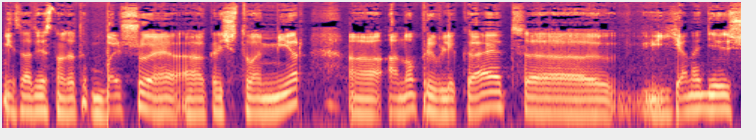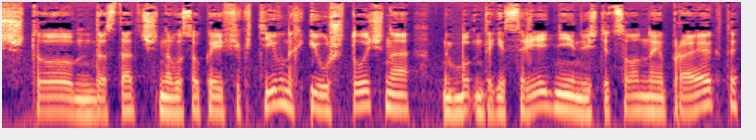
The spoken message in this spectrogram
И, соответственно, вот это большое а, количество мер, а, оно привлекает, я надеюсь, что достаточно высокоэффективных и уж точно такие средние инвестиционные проекты,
